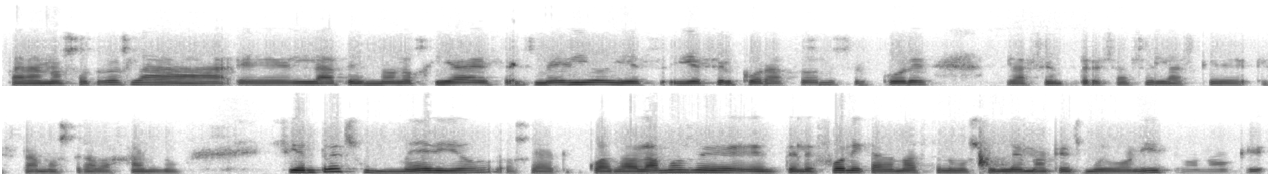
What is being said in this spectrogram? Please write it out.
Para nosotros la, eh, la tecnología es, es, medio y es, y es el corazón, es el core de las empresas en las que estamos trabajando. Siempre es un medio, o sea, cuando hablamos de Telefónica, además tenemos un lema que es muy bonito, ¿no? que,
